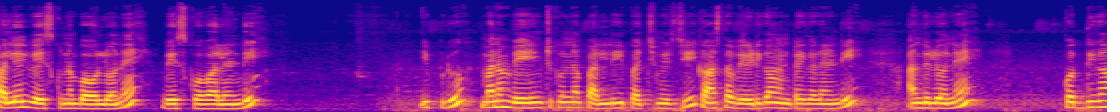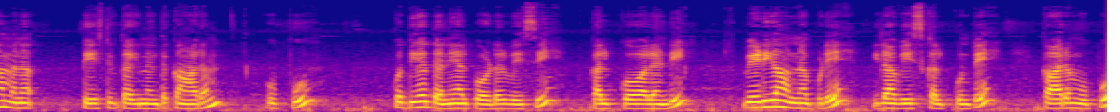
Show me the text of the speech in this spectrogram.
పల్లీలు వేసుకున్న బౌల్లోనే వేసుకోవాలండి. ఇప్పుడు మనం వేయించుకున్న పల్లి పచ్చిమిర్చి కాస్త వేడిగా ఉంటాయి కదండి. అందులోనే కొద్దిగా మన టేస్ట్కి తగినంత కారం ఉప్పు కొద్దిగా ధనియాల పౌడర్ వేసి కలుపుకోవాలండి. వేడిగా ఉన్నప్పుడే ఇలా వేసి కలుపుకుంటే కారం ఉప్పు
